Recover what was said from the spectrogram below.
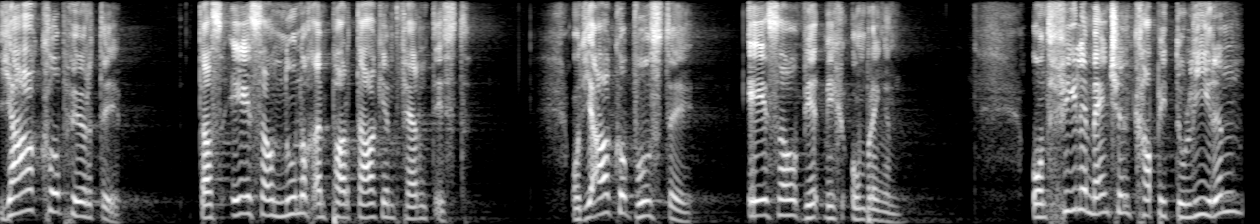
Jakob hörte, dass Esau nur noch ein paar Tage entfernt ist. Und Jakob wusste, Esau wird mich umbringen. Und viele Menschen kapitulieren,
